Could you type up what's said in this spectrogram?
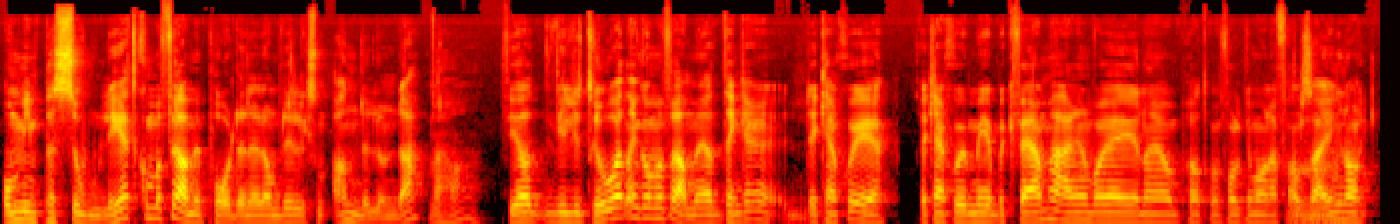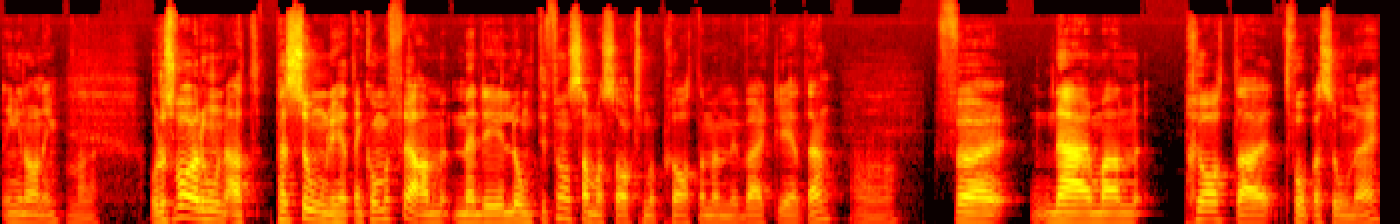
om min personlighet kommer fram i podden eller om det är liksom annorlunda. Jaha. För jag vill ju tro att den kommer fram, men jag tänker det kanske är, jag kanske är mer bekväm här än vad jag är när jag pratar med folk i vanliga fall. Så jag har ingen, ingen aning. Nej. Och då svarade hon att personligheten kommer fram, men det är långt ifrån samma sak som att prata med mig i verkligheten. Ja. För när man pratar två personer,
